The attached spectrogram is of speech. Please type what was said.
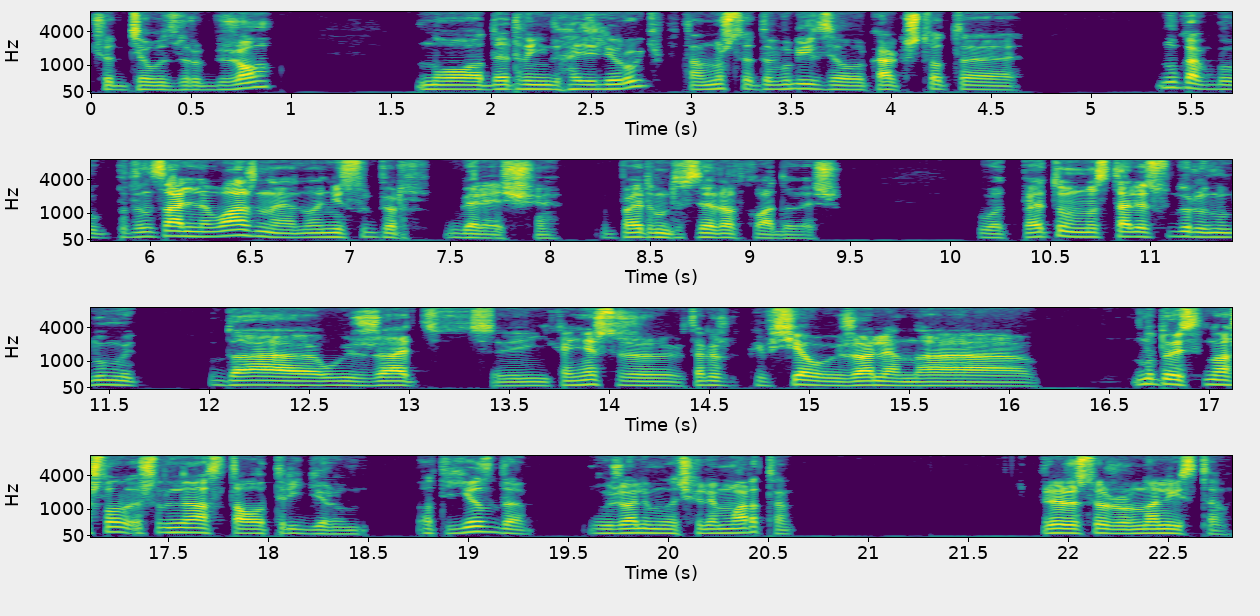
что-то делать за рубежом, но до этого не доходили руки, потому что это выглядело как что-то, ну, как бы потенциально важное, но не супер горящее, и поэтому ты всегда это откладываешь. Вот, поэтому мы стали судорожно думать, куда уезжать, и, конечно же, так же, как и все, уезжали на... Ну, то есть на что, что для нас стало триггером? отъезда. Уезжали мы в начале марта. Прежде всего журналиста,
